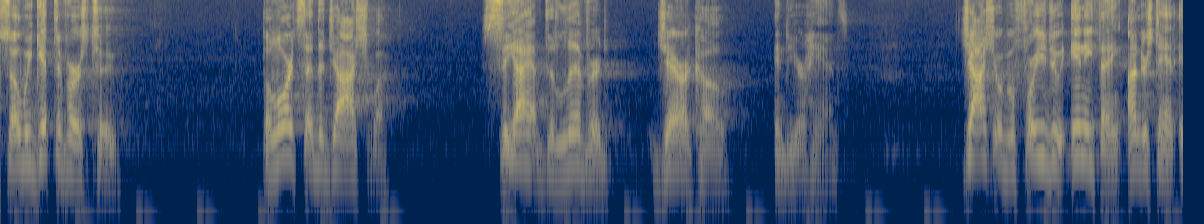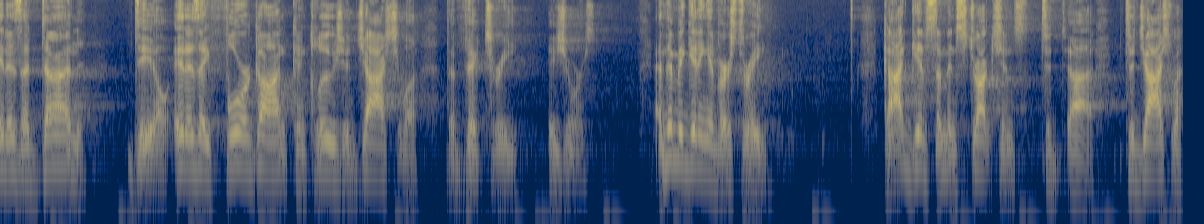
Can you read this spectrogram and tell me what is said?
So we get to verse 2. The Lord said to Joshua, See, I have delivered Jericho into your hands. Joshua, before you do anything, understand it is a done deal. It is a foregone conclusion. Joshua, the victory is yours. And then beginning in verse 3, God gives some instructions to, uh, to Joshua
